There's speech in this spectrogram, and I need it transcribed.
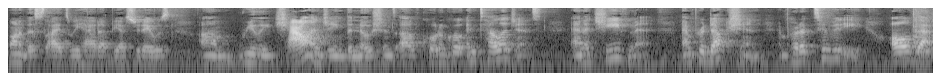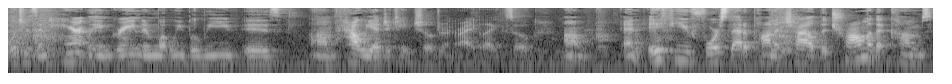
one of the slides we had up yesterday was um, really challenging the notions of quote unquote intelligence and achievement and production and productivity, all of that which is inherently ingrained in what we believe is um, how we educate children, right? Like so, um, and if you force that upon a child, the trauma that comes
